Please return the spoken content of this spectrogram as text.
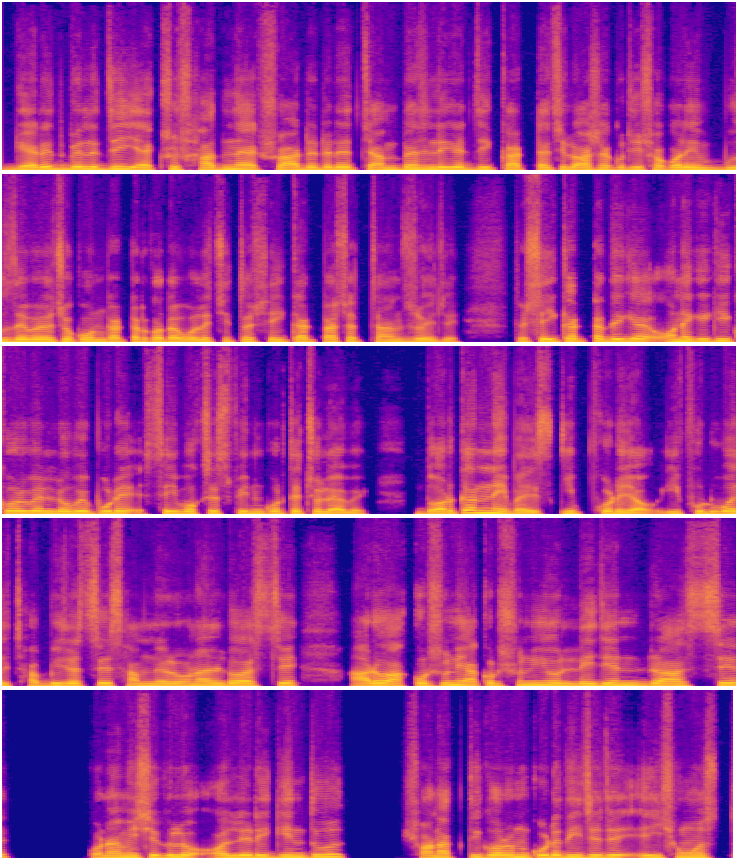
গ্যারেথ বেলের যেই একশো সাত না একশো আটের চ্যাম্পিয়ন্স লিগের যেই কার্ডটা ছিল, আশা করছি সকলেই বুঝতে পেরেছ কোন কার্ডটার কথা বলেছি। তো সেই কার্ডটা আসার চান্স রয়েছে। তো সেই কার্ডটা দেখে অনেকে কি করবে, লোভে পড়ে সেই বক্সে স্পিন করতে চলে যাবে। দরকার নেই ভাই স্কিপ করে যাও। ই ফুটবল ছাব্বিশ আসছে, সামনে রোনাল্ডো আসছে আরও আকর্ষণীয় আকর্ষণীয় লেজেন্ডরা আসছে। কোনামি সেগুলো অলরেডি কিন্তু শনাক্তিকরণ করে দিয়েছে যে এই সমস্ত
